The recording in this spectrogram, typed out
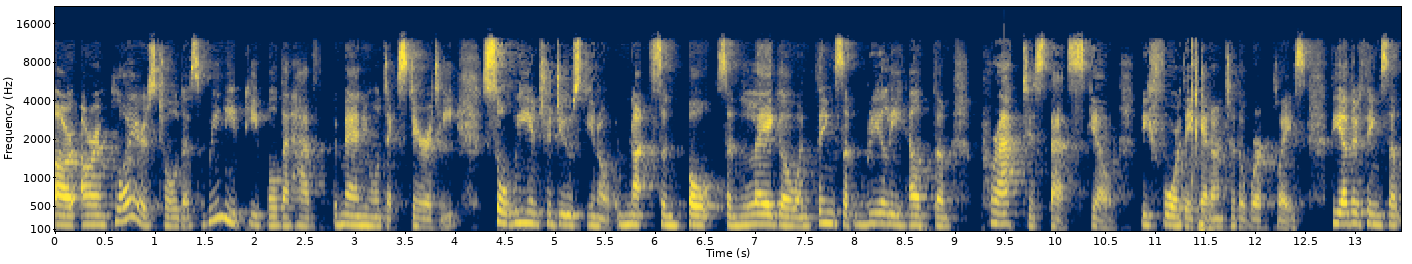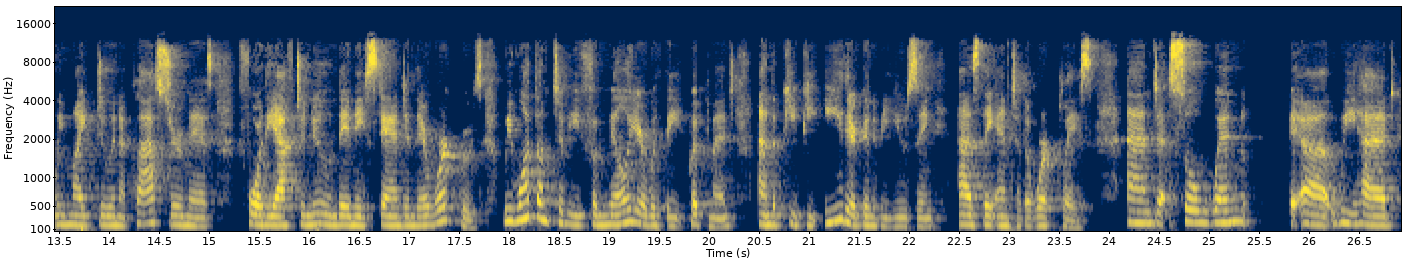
our, our employers told us we need people that have manual dexterity. So we introduced, you know, nuts and bolts and Lego and things that really help them practice that skill before they get onto the workplace. The other things that we might do in a classroom is for the afternoon, they may stand in their work groups. We want them to be familiar with the equipment and the PPE they're going to be using as they enter the workplace. And so when uh, we had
